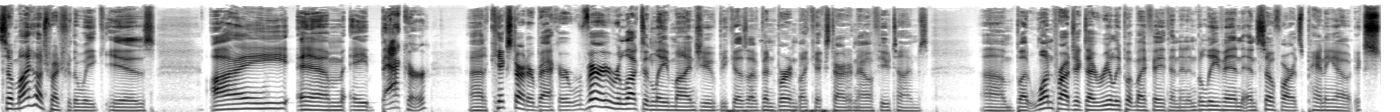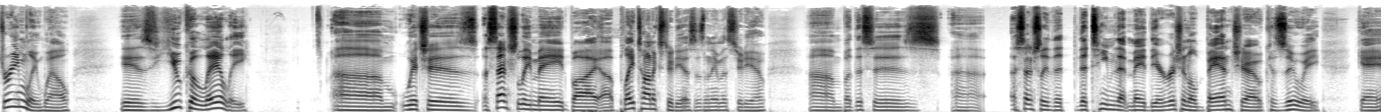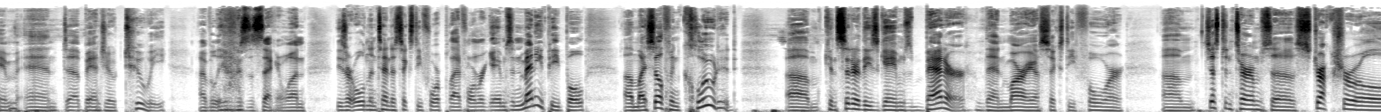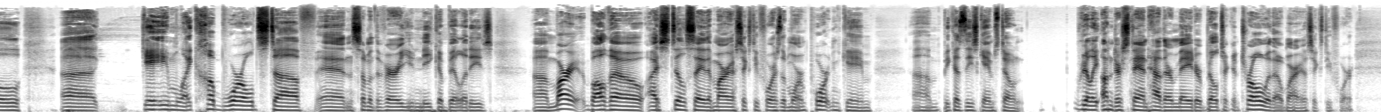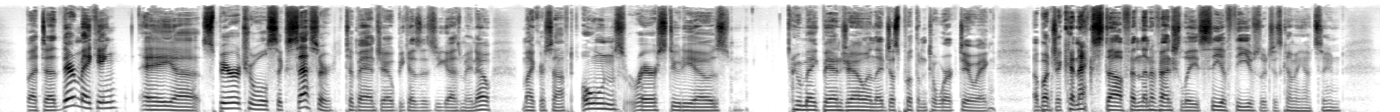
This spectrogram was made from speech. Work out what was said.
so my hunch punch for the week is, I am a backer, a Kickstarter backer, very reluctantly, mind you, because I've been burned by Kickstarter now a few times. Um, but one project I really put my faith in and believe in, and so far it's panning out extremely well, is Yooka-Laylee. um, which is essentially made by uh, Playtonic Studios is the name of the studio. Um, but this is uh, essentially the the team that made the original Banjo Kazooie game and uh, Banjo Tooie, I believe was the second one. These are old Nintendo 64 platformer games, and many people, uh, myself included, um, consider these games better than Mario 64, um, just in terms of structural uh, game like hub world stuff and some of the very unique abilities. Um, Mario, although I still say that Mario 64 is the more important game um, because these games don't really understand how they're made or built or control without Mario 64. But uh, they're making a uh, spiritual successor to Banjo because, as you guys may know, Microsoft owns Rare Studios, who make Banjo, and they just put them to work doing a bunch of Kinect stuff, and then eventually Sea of Thieves, which is coming out soon.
